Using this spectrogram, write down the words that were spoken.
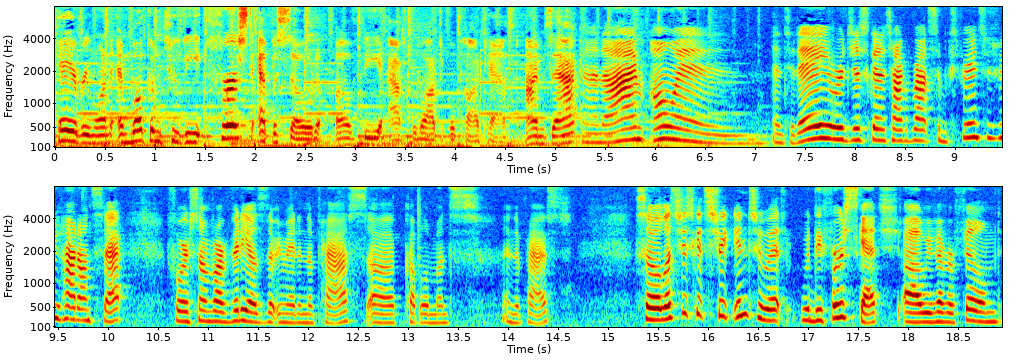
Hey everyone, and welcome to the first episode of the Astrological Podcast. I'm Zach. And I'm Owen. And today we're just going to talk about some experiences we had on set for some of our videos that we made in the past, a uh, couple of months in the past. So let's just get straight into it with the first sketch uh, we've ever filmed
